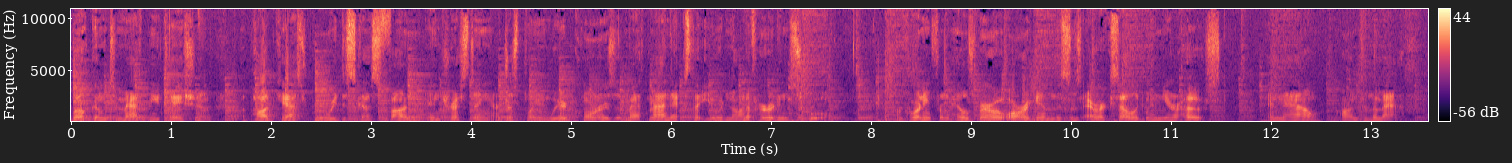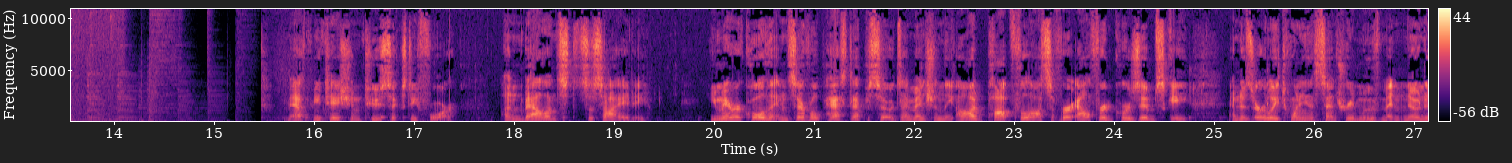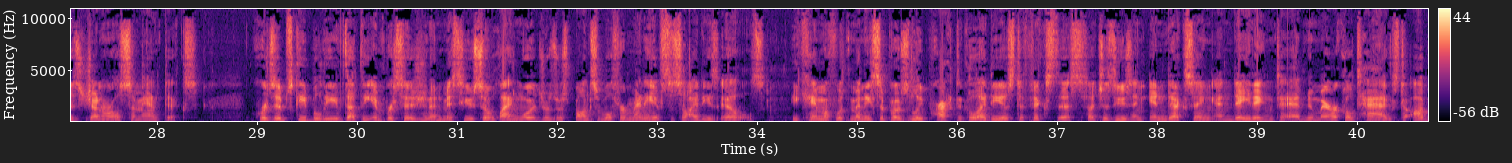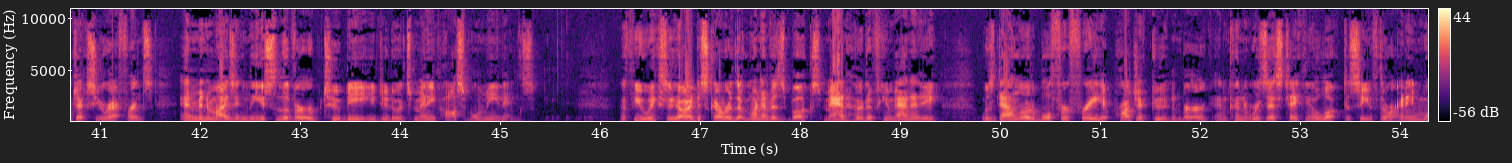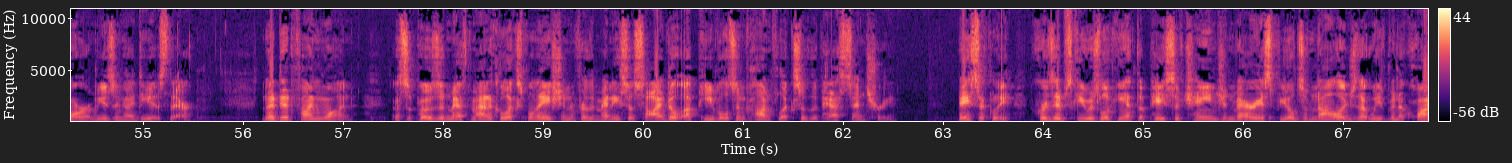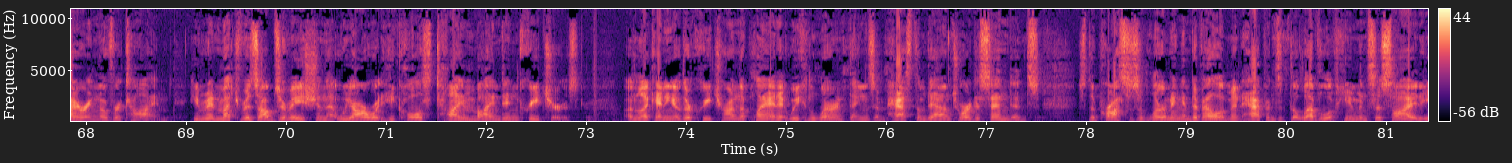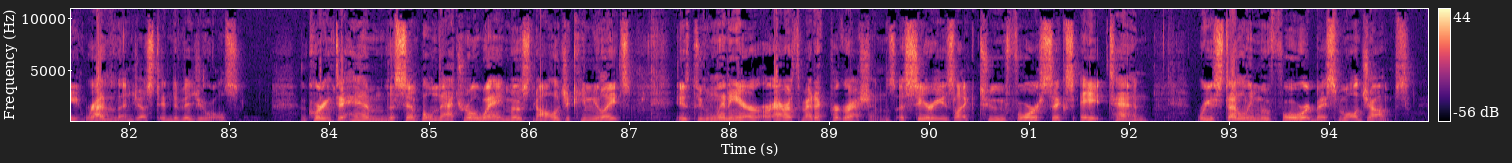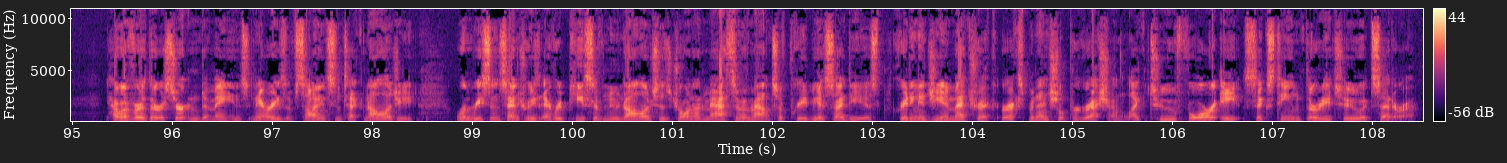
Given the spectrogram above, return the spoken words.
Welcome to Math Mutation, a podcast where we discuss fun, interesting, or just plain weird corners of mathematics that you would not have heard in school. Recording from Hillsboro, Oregon, this is Eric Seligman, your host. And now, on to the math. Math Mutation 264 Unbalanced Society. You may recall that in several past episodes I mentioned the odd pop philosopher Alfred Korzybski and his early 20th century movement known as general semantics. Korzybski believed that the imprecision and misuse of language was responsible for many of society's ills. He came up with many supposedly practical ideas to fix this, such as using indexing and dating to add numerical tags to objects you reference, and minimizing the use of the verb to be due to its many possible meanings. A few weeks ago, I discovered that one of his books, Manhood of Humanity, was downloadable for free at Project Gutenberg and couldn't resist taking a look to see if there were any more amusing ideas there. And I did find one a supposed mathematical explanation for the many societal upheavals and conflicts of the past century. Basically, Korzybski was looking at the pace of change in various fields of knowledge that we've been acquiring over time. He made much of his observation that we are what he calls time binding creatures. Unlike any other creature on the planet, we can learn things and pass them down to our descendants, so the process of learning and development happens at the level of human society rather than just individuals. According to him, the simple, natural way most knowledge accumulates is through linear or arithmetic progressions, a series like 2, 4, 6, 8, 10, where you steadily move forward by small jumps. However, there are certain domains in areas of science and technology where in recent centuries every piece of new knowledge has drawn on massive amounts of previous ideas, creating a geometric or exponential progression like 2, 4, 8, 16, 32, etc.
